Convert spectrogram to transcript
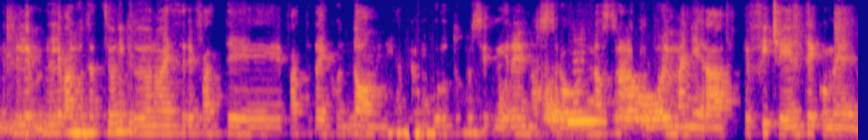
nelle, nelle, valutazioni che dovevano essere fatte, fatte, dai condomini. Abbiamo voluto proseguire il nostro, il nostro lavoro in maniera efficiente come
